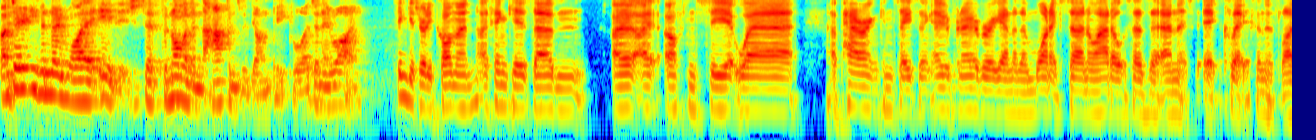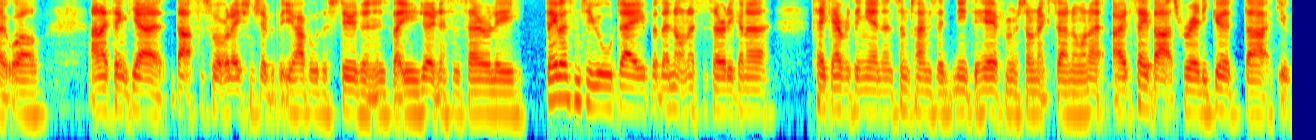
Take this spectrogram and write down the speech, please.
I don't even know why it is. It's just a phenomenon that happens with young people. I don't know why. I think it's really common. I think it's um I, I often see it where a parent can say something over and over again and then one external adult says it and it's it clicks and it's like well and i think yeah that's the sort of relationship that you have with a student is that you don't necessarily they listen to you all day but they're not necessarily going to take everything in and sometimes they need to hear from someone external and I, i'd say that's really good that you're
